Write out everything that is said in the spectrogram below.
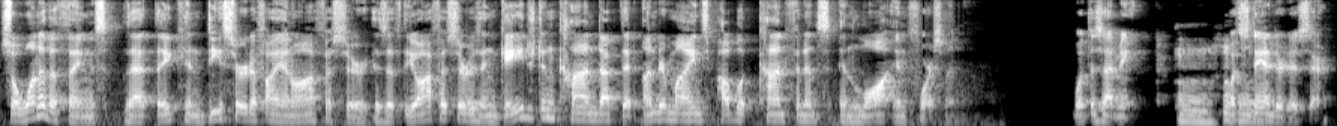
So one of the things that they can decertify an officer is if the officer is engaged in conduct that undermines public confidence in law enforcement. What does that mean? Mm-hmm. What standard is there?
